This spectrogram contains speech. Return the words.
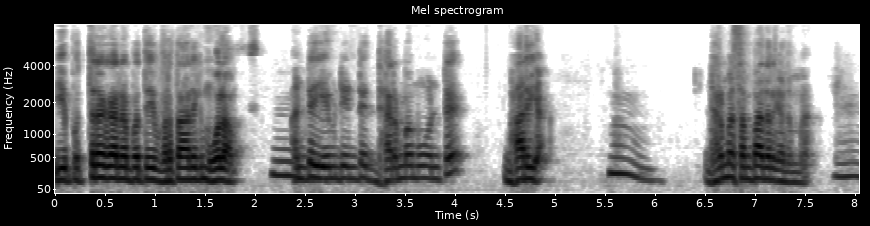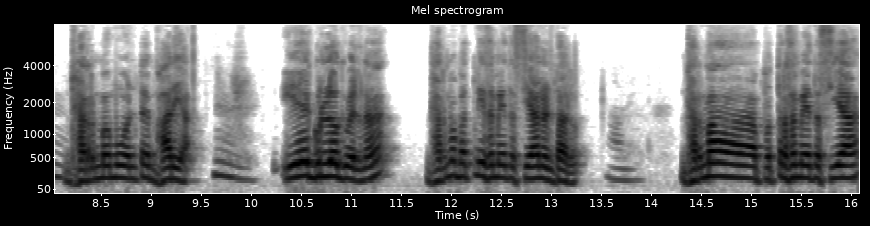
ఈ పుత్ర గణపతి వ్రతానికి మూలం. అంటే ఏమిటి అంటే ధర్మము అంటే భార్య. ధర్మ సంపాదన కదమ్మా. ధర్మము అంటే భార్య. ఏ గుళ్ళోకి వెళ్ళినా ధర్మపత్ని సమేత స్య అని అంటారు. ధర్మ పుత్ర సమేత స్య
